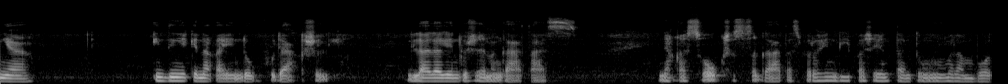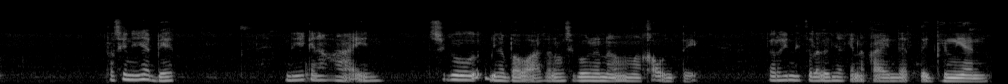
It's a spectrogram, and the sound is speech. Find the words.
niya, hindi niya kinakain dog food actually. Nilalagyan ko siya ng gatas. Nakasoak siya sa gatas pero hindi pa siya yung tantong malambot. Kasi hindi niya bet. Hindi niya kinakain. Siguro binabawasan lang siguro na ng mga kaunti. Pero hindi talaga niya kinakain at ganyan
